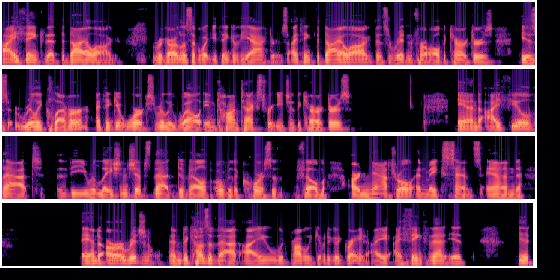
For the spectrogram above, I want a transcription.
I think that the dialogue regardless of what you think of the actors, I think the dialogue that's written for all the characters is really clever. I think it works really well in context for each of the characters. And I feel that the relationships that develop over the course of the film are natural and make sense and and are original. And because of that, I would probably give it a good grade. I, I think that it it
